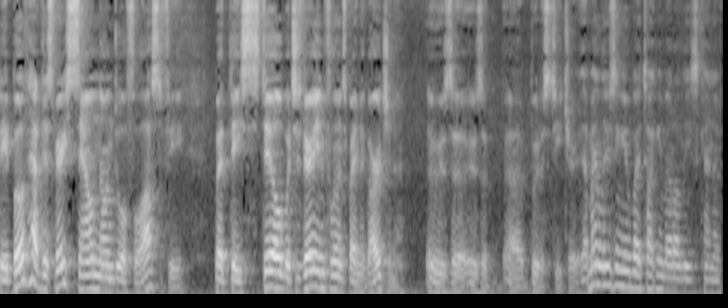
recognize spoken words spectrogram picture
they both have this very sound non dual philosophy, but they still, which is very influenced by Nagarjuna, who's a, who's a uh, Buddhist teacher. Am I losing you by talking about all these kind of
